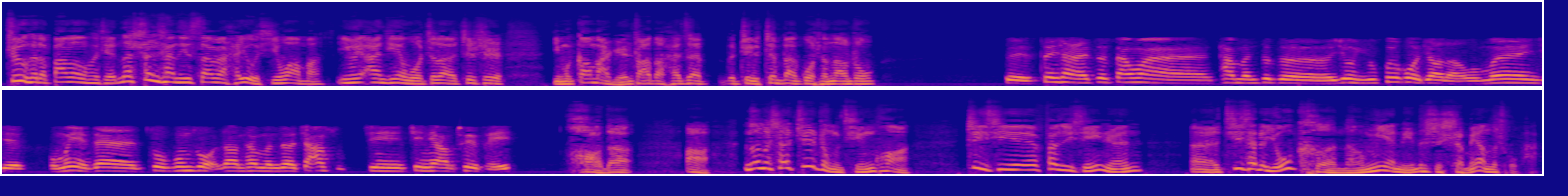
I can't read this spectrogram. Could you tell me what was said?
追回了八万块钱，那剩下那三万还有希望吗？因为案件我知道，就是你们刚把人抓到，还在这个侦办过程当中。对，剩下来这三万，他们这个用于挥霍掉了，我们也我们也在做工作，让他们的家属尽尽量退赔。好的啊，那么像这种情况，这些犯罪嫌疑人，呃，接下来有可能面临的是什么样的处罚？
